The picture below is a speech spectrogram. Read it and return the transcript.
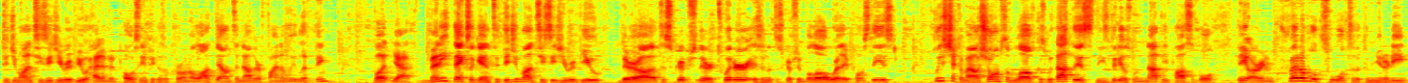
Digimon TCG review hadn't been posting because of Corona lockdowns, and now they're finally lifting. But yeah, many thanks again to Digimon TCG Review. Their uh, description, their Twitter is in the description below where they post these. Please check them out, show them some love, because without this, these videos would not be possible. They are an incredible tool to the community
